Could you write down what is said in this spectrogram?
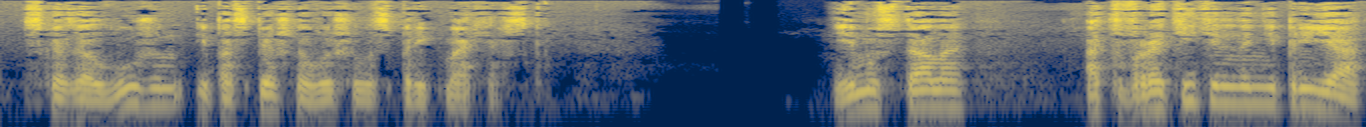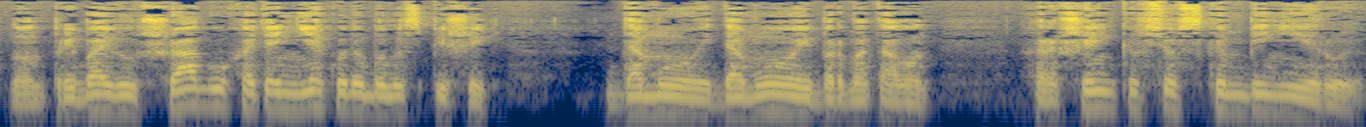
— сказал Лужин и поспешно вышел из парикмахерской. Ему стало отвратительно неприятно, он прибавил шагу, хотя некуда было спешить. «Домой, домой!» — бормотал он. «Хорошенько все скомбинирую».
